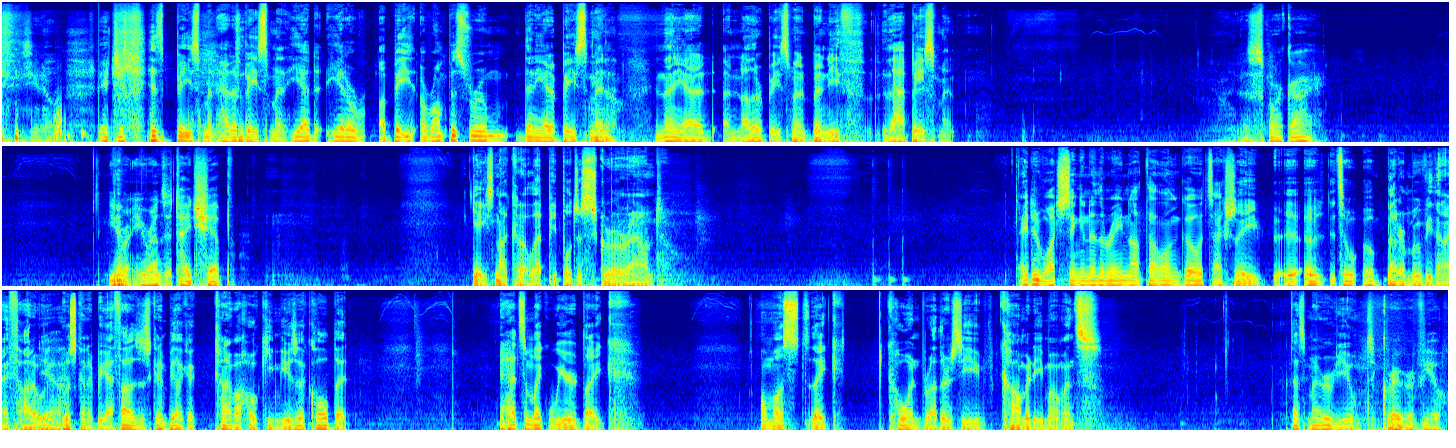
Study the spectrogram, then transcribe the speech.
you know, it just his basement had a basement. He had he had a a, ba- a rumpus room, then he had a basement, Yeah. and then he had another basement beneath that basement. he was a smart guy. He, Yeah. ru- he runs a tight ship. Yeah, he's not going to let people just screw around. I did watch Singing in the Rain not that long ago. It's actually uh, uh, it's a, a better movie than I thought it Yeah. was going to be. I thought it was just going to be like a kind of a hokey musical, but it had some like weird like almost like Coen Brothersy comedy moments. That's my review. It's a great review.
